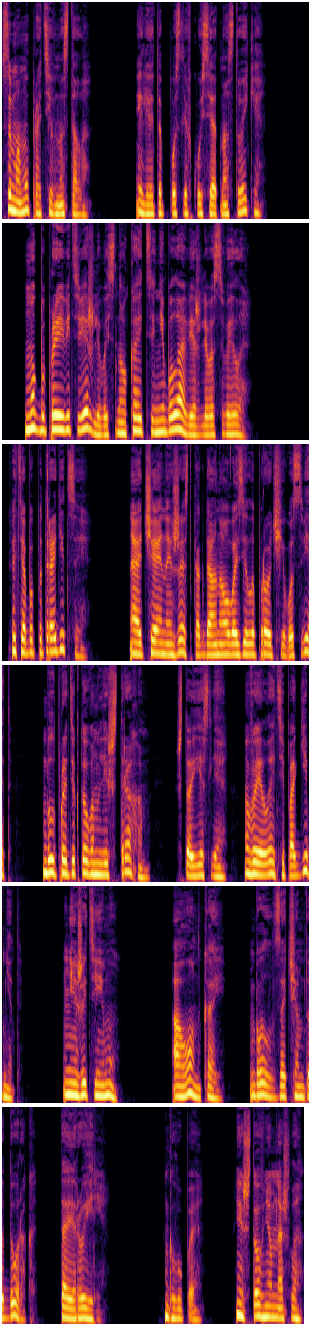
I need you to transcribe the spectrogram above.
Самому противно стало. Или это послевкусие от настойки? Мог бы проявить вежливость, но Кайти не была вежлива с Вейле. Хотя бы по традиции. А отчаянный жест, когда она увозила прочь его свет, был продиктован лишь страхом, что если Вейлетти погибнет, не жить и ему. А он, Кай, был зачем-то дорог Тайруире. Глупая. И что в нем нашла?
